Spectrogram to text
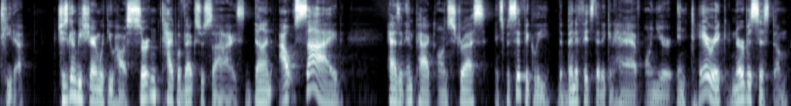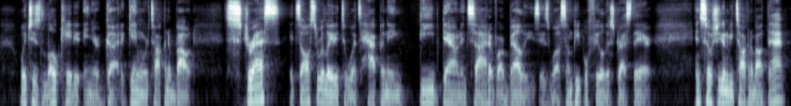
Teta. She's going to be sharing with you how a certain type of exercise done outside has an impact on stress and specifically the benefits that it can have on your enteric nervous system, which is located in your gut. Again, we're talking about stress, it's also related to what's happening deep down inside of our bellies as well. Some people feel the stress there. And so she's going to be talking about that.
